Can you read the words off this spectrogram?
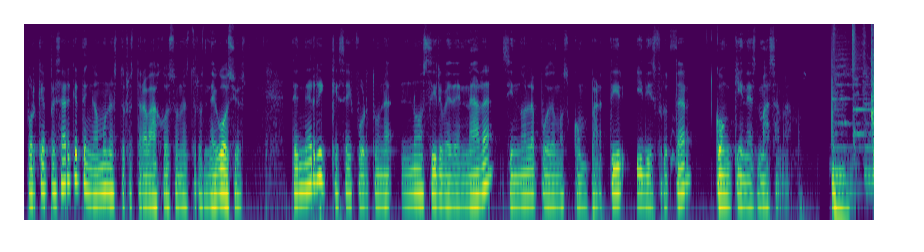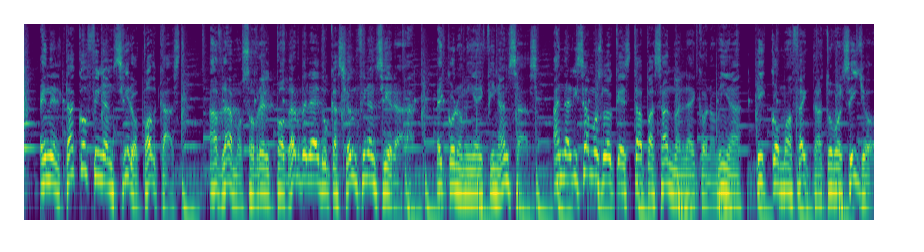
Porque a pesar que tengamos nuestros trabajos o nuestros negocios, tener riqueza y fortuna no sirve de nada si no la podemos compartir y disfrutar con quienes más amamos. En el Taco Financiero Podcast hablamos sobre el poder de la educación financiera, economía y finanzas. Analizamos lo que está pasando en la economía y cómo afecta a tu bolsillo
